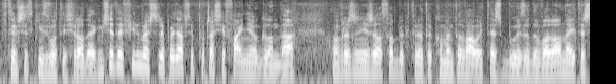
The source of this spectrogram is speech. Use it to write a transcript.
w tym wszystkim złoty środek. Mi się te filmy, szczerze powiedziawszy, po czasie fajnie ogląda. Mam wrażenie, że osoby, które to komentowały, też były zadowolone i też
